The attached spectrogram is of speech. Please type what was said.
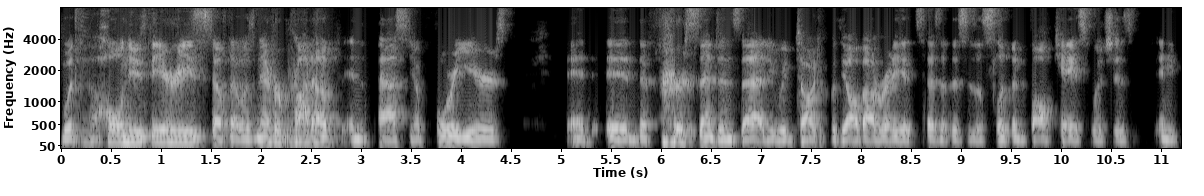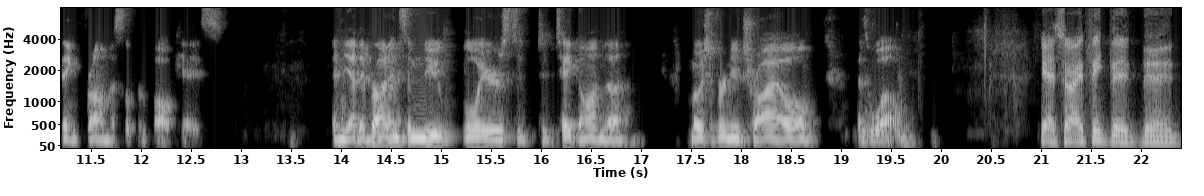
with a whole new theories, stuff that was never brought up in the past, you know, four years. It, it, the first sentence that we've talked with y'all about already, it says that this is a slip and fall case, which is anything from a slip and fall case and yeah, they brought in some new lawyers to, to take on the motion for a new trial as well. Yeah, so I think the the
